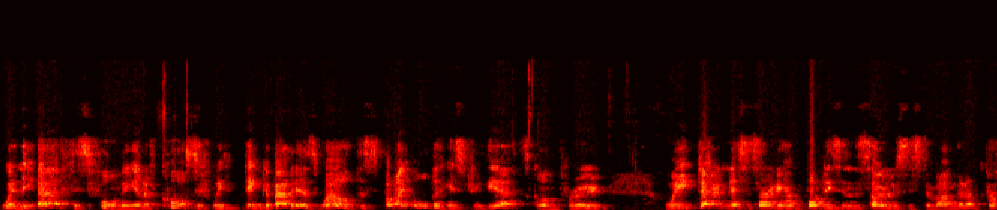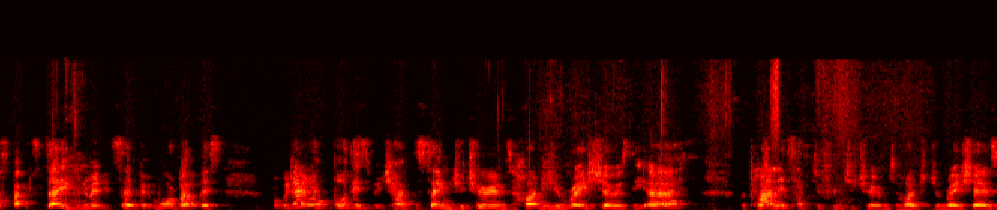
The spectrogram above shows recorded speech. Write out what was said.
when the Earth is forming. And of course, if we think about it as well, despite all the history the Earth's gone through, we don't necessarily have bodies in the solar system. I'm going to pass back to Dave in a minute to say a bit more about this. But we don't have bodies which have the same deuterium to hydrogen ratio as the Earth. The planets have different deuterium to hydrogen ratios.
